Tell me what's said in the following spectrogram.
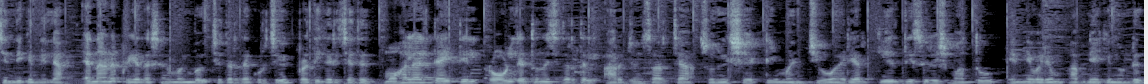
ചിന്തിക്കുന്നില്ല. എന്നാണ് പ്രിയദർശൻ മുൻപ് ചിത്രത്തെക്കുറിച്ച് പ്രതികരിച്ചത്. മോഹൻലാൽ ടൈറ്റിൽ റോളിലെത്തുന്ന ചിത്രത്തിൽ അർജുൻ സർച്ച സുനിൽ ഷെട്ടി മഞ്ജു വാര്യർ കീർത്തി സുരേഷ് മധു എന്നിവരും അഭിനയിക്കുന്നുണ്ട്.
